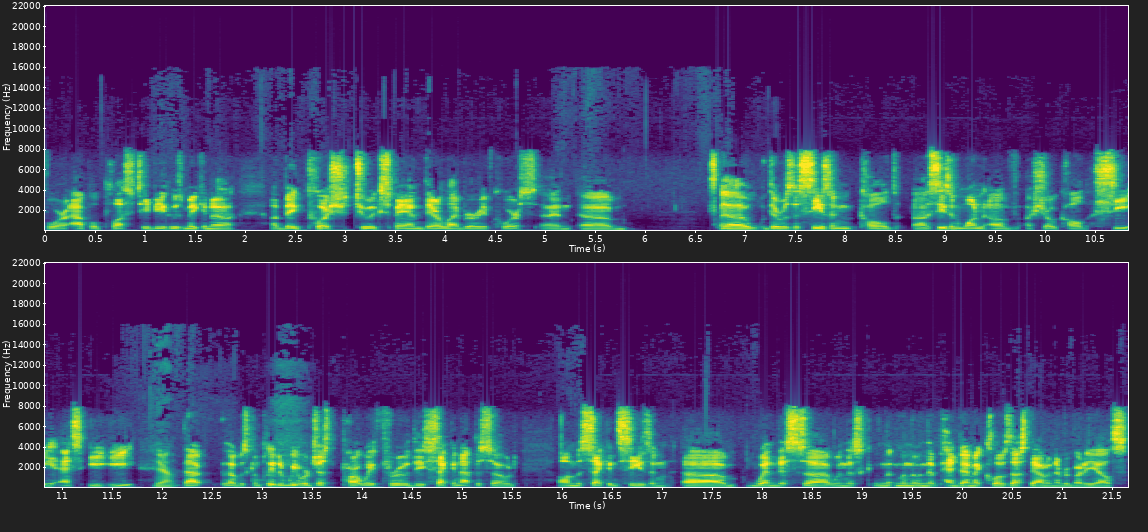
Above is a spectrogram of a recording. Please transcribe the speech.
for Apple Plus TV, who's making a a big push to expand their library, of course, and. Um, uh, there was a season called uh, season one of a show called See S E E. Yeah. That that was completed. We were just partway through the second episode, on the second season um, when this uh, when this when, when, the pandemic closed us down and everybody else.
